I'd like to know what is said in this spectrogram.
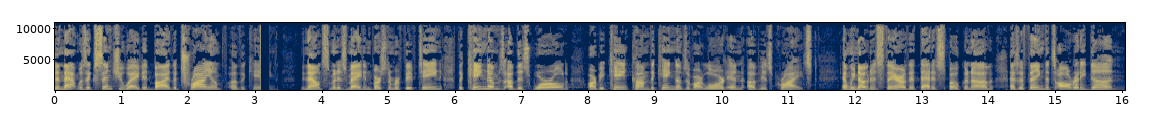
Then that was accentuated by the triumph of the king. The announcement is made in verse number 15 the kingdoms of this world are become the kingdoms of our Lord and of his Christ. And we notice there that that is spoken of as a thing that's already done.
